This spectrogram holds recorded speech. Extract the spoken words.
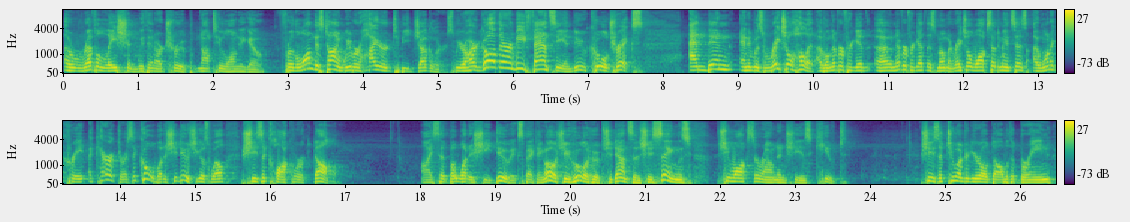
a revelation within our troupe not too long ago. For the longest time, we were hired to be jugglers. We were hired go out there and be fancy and do cool tricks. And then, and it was Rachel Hullett. I will never forget, uh, never forget this moment. Rachel walks up to me and says, "I want to create a character." I said, "Cool. What does she do?" She goes, "Well, she's a clockwork doll." I said, "But what does she do?" Expecting, "Oh, she hula hoops, she dances, she sings, she walks around, and she is cute." She's a 200 year old doll with a brain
